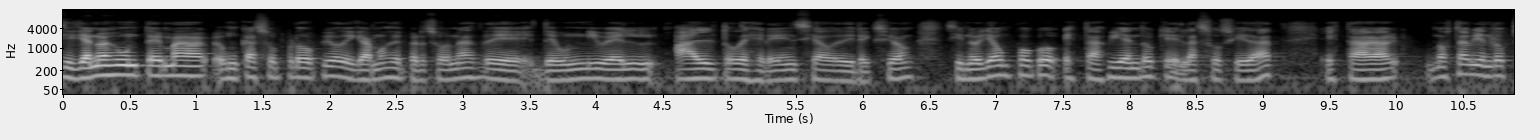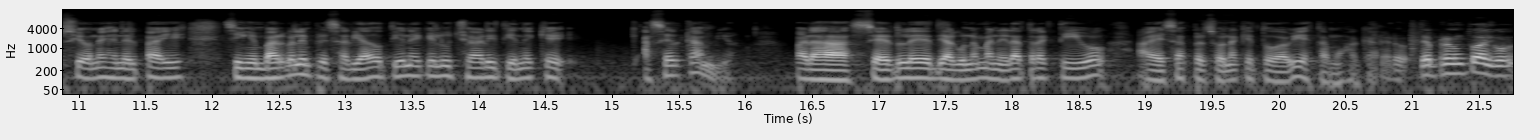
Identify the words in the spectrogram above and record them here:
decir, ya no es un tema, un caso propio, digamos, de personas de, de un nivel alto de gerencia o de dirección, sino ya un poco estás viendo que la sociedad está, no está viendo opciones en el país, sin embargo el empresariado tiene que luchar y tiene que hacer cambios para hacerle de alguna manera atractivo a esas personas que todavía estamos acá. te pregunto algo,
